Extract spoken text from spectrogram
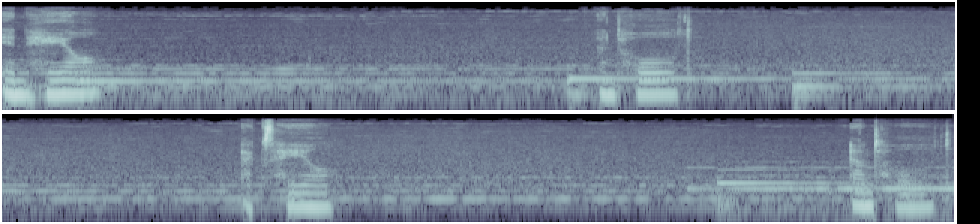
Inhale and hold. Exhale and hold.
